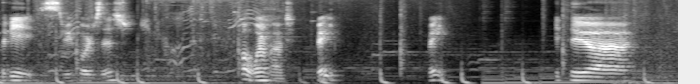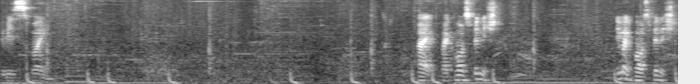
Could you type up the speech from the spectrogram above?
maybe reforge this. Oh, worm out. Great. Great. Get to uh maybe swing. Alright, my call's finished. I think my call's finished.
